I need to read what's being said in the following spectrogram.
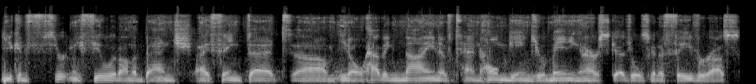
You can certainly feel it on the bench. I think that um, you know having nine of ten home games remaining in our schedule is going to favor us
